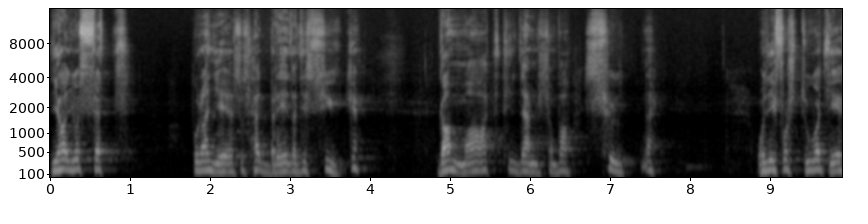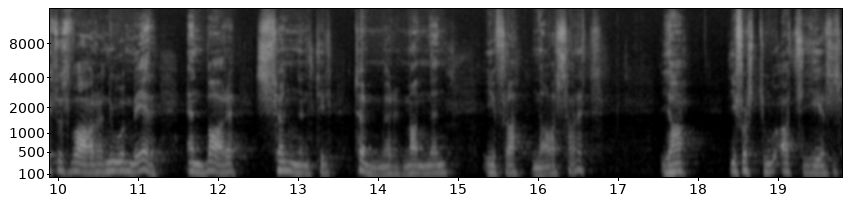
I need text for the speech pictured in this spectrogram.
De hadde jo sett hvordan Jesus helbreda de syke, ga mat til dem som var sultne. Og de forsto at Jesus var noe mer enn bare sønnen til tømmermannen fra Nasaret. Ja, de forsto at Jesus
